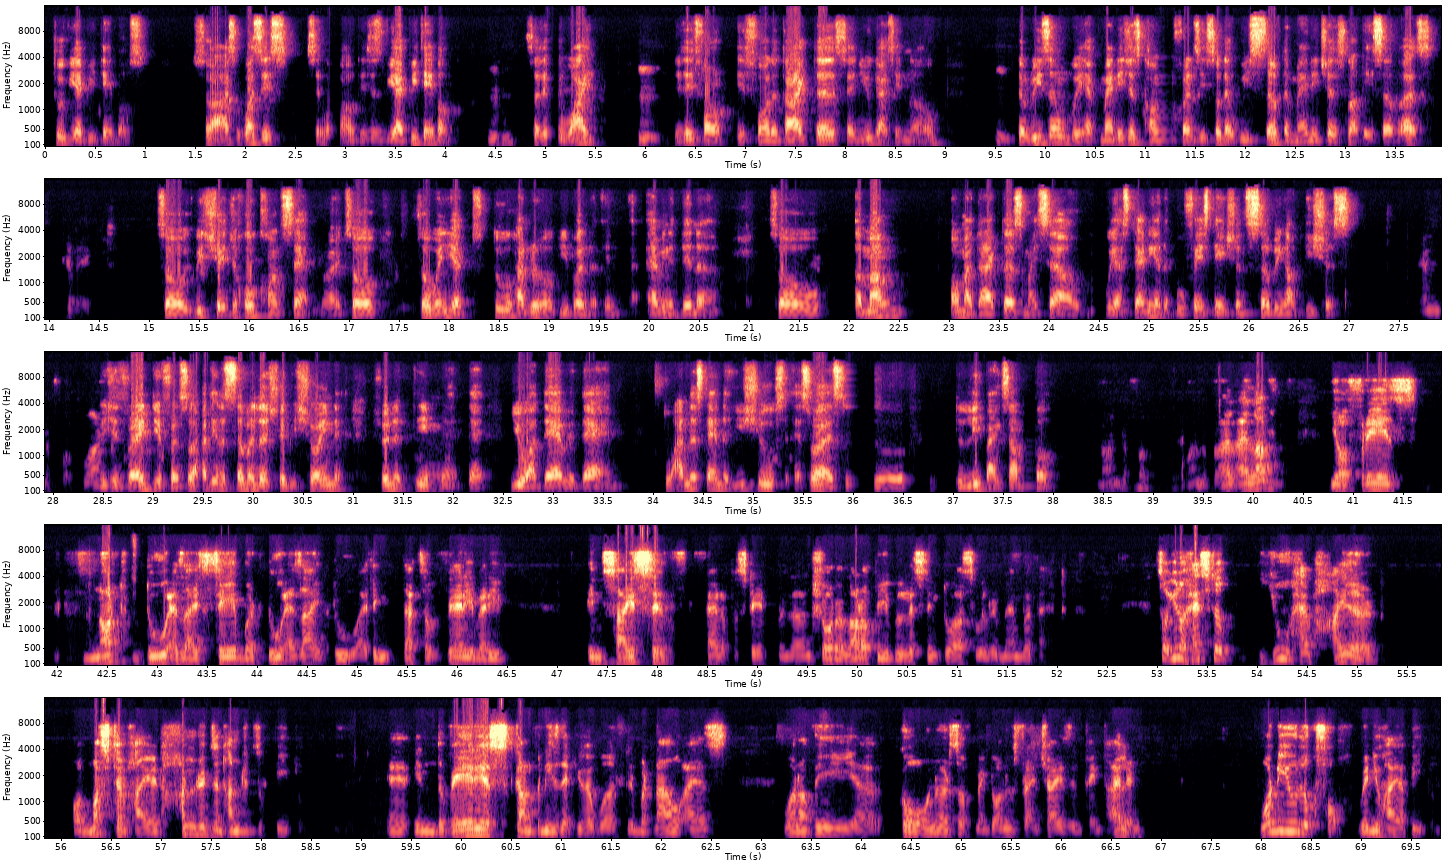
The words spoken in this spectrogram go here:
two VIP tables. So I asked, "What's this?" I said, "Well, this is VIP table." Mm-hmm. So they said, "Why?" Mm. It is for it's for the directors, and you guys said no. Mm. The reason we have managers conference is so that we serve the managers, not they serve us. Correct. So we change the whole concept, right? So so when you have 200 old people in, in having a dinner, so among all my directors, myself, we are standing at the buffet station serving out dishes. Wonderful. Wonderful. Which is very different. So I think the servant leadership is showing that, showing the team that you are there with them to understand the issues as well as to, to lead by example. Wonderful. Wonderful. I, I love your phrase, not do as I say, but do as I do. I think that's a very, very incisive kind of a statement. I'm sure a lot of people listening to us will remember that. So, you know, Hester, you have hired or must have hired hundreds and hundreds of people uh, in the various companies that you have worked in, but now as one of the uh, co-owners of McDonald's franchise in, in Thailand. What do you look for when you hire people?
